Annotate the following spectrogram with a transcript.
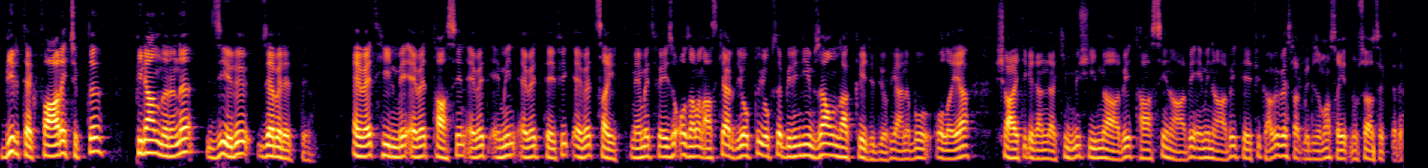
bir tek fare çıktı. Planlarını zirü zebel etti. Evet Hilmi, evet Tahsin, evet Emin, evet Tevfik, evet Sait. Mehmet Feyzi o zaman askerdi yoktu yoksa birinci imza onun hakkıydı diyor. Yani bu olaya şahitlik edenler kimmiş? Hilmi abi, Tahsin abi, Emin abi, Tevfik abi ve Bediüzzaman Said Nursi Hazretleri.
